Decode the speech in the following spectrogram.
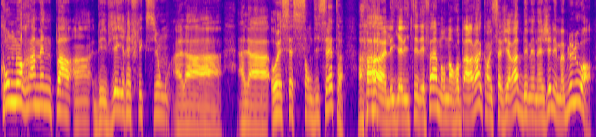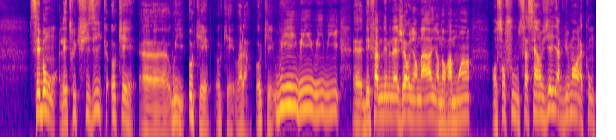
Qu'on me ramène pas hein, des vieilles réflexions à la, à la OSS 117, ah, l'égalité des femmes, on en reparlera quand il s'agira de déménager les meubles lourds. C'est bon, les trucs physiques, ok, euh, oui, ok, ok, voilà, ok, oui, oui, oui, oui, euh, des femmes déménageurs, il y en a, il y en aura moins. On s'en fout. Ça, c'est un vieil argument à la con.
